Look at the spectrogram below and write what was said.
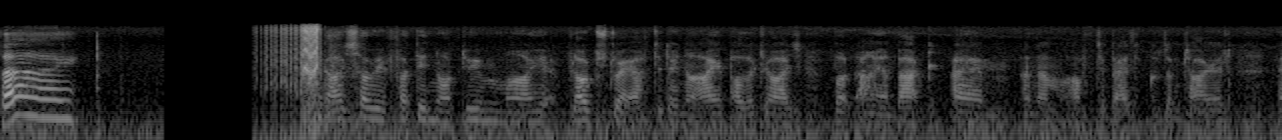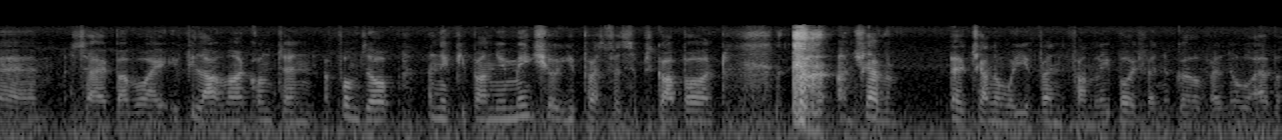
Bye. Guys, sorry if I did not do my vlog straight after dinner. I apologise, but I am back um, and I'm off to bed because I'm tired. Um, so, by the way, if you like my content, a thumbs up, and if you're brand new, make sure you press the subscribe button and share the uh, channel with your friend, family, boyfriend, or girlfriend, or whatever.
